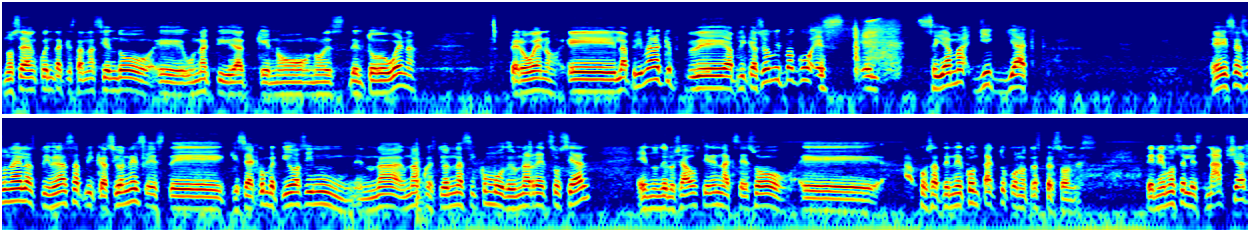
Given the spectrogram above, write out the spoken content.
no se dan cuenta que están haciendo eh, una actividad que no, no, es del todo buena. Pero bueno, eh, la primera que, aplicación, mi Paco, es el, se llama Jig Jack. Esa es una de las primeras aplicaciones este, que se ha convertido así en, una, una, cuestión así como de una red social en donde los chavos tienen acceso eh, a, pues a tener contacto con otras personas. Tenemos el Snapchat,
